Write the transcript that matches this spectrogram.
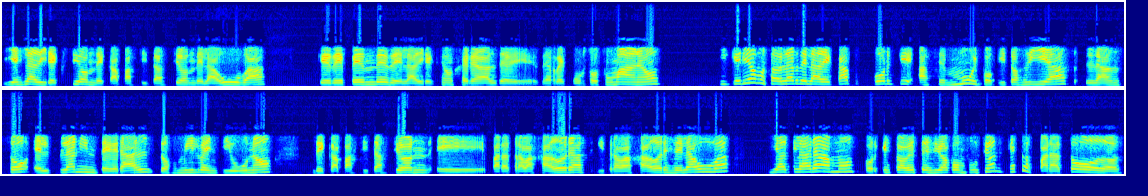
y es la Dirección de Capacitación de la UBA, que depende de la Dirección General de, Recursos Humanos. Y queríamos hablar de la DECAP porque hace muy poquitos días lanzó el Plan Integral 2021 de capacitación eh, para trabajadoras y trabajadores de la UBA y aclaramos, porque esto a veces dio a confusión, que esto es para todos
